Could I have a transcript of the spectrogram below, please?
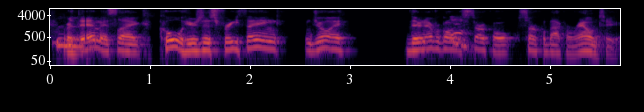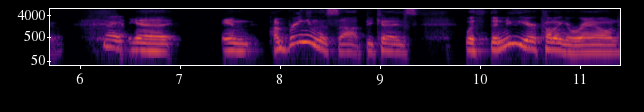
Mm-hmm. for them it's like cool here's this free thing. Enjoy. They're never going yeah. to circle circle back around to you. Right. And and i'm bringing this up because with the new year coming around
